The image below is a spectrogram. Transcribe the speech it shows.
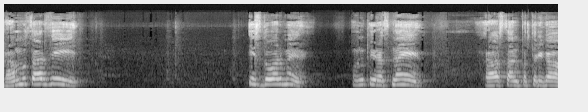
राम अवतार जी इस दौर में उनकी रचनाएँ राजस्थान पत्रिका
